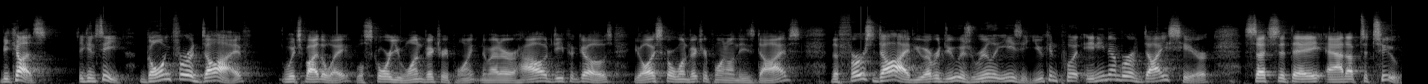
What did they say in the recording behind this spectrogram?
because you can see going for a dive, which by the way will score you one victory point no matter how deep it goes. You always score one victory point on these dives. The first dive you ever do is really easy. You can put any number of dice here such that they add up to two.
